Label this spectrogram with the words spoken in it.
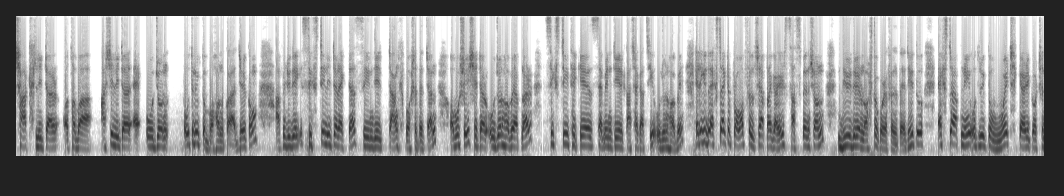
ষাট লিটার অথবা আশি লিটার ওজন অতিরিক্ত বহন করা। যেরকম আপনি যদি সিক্সটি লিটার একটা সিএনজি ট্যাঙ্ক বসাতে চান, অবশ্যই সেটার ওজন হবে আপনার সিক্সটি থেকে সেভেন্টির কাছাকাছি ওজন হবে। এটা কিন্তু এক্সট্রা একটা প্রভাব ফেলছে আপনার গাড়ির সাসপেনশন ধীরে ধীরে নষ্ট করে ফেলতে। যেহেতু এক্সট্রা আপনি অতিরিক্ত ওয়েট ক্যারি করছেন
